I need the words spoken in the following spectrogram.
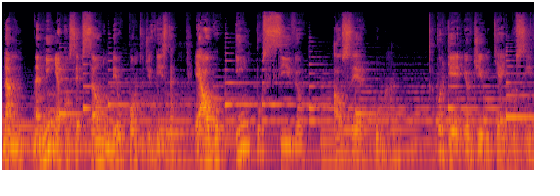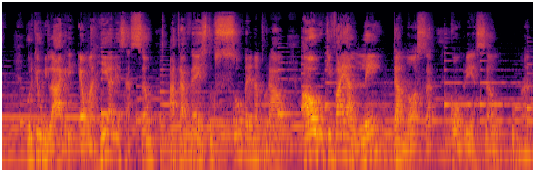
na na minha concepção, no meu ponto de vista, é algo impossível ao ser humano. Por que eu digo que é impossível? Porque o milagre é uma realização através do sobrenatural, algo que vai além da nossa compreensão humana.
